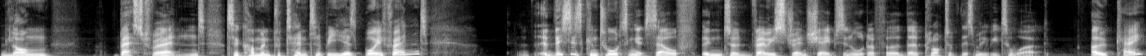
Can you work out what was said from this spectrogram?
long best friend, to come and pretend to be his boyfriend. This is contorting itself into very strange shapes in order for the plot of this movie to work. Okay.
